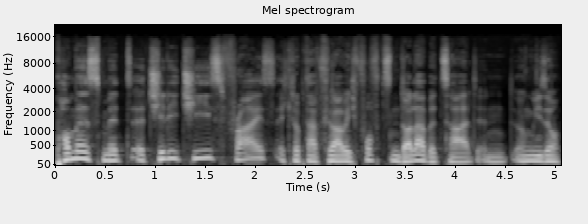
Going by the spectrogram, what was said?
Pommes mit äh, Chili Cheese Fries. Ich glaube, dafür habe ich 15 Dollar bezahlt. Und irgendwie so,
